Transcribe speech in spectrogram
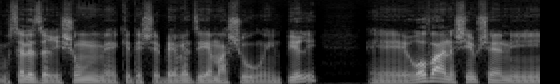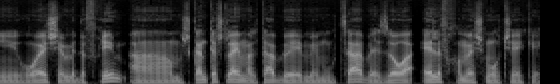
עושה לזה רישום uh, כדי שבאמת זה יהיה משהו אמפירי. Uh, רוב האנשים שאני רואה שהם מדווחים, המשכנתה שלהם עלתה בממוצע באזור ה-1,500 שקל.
